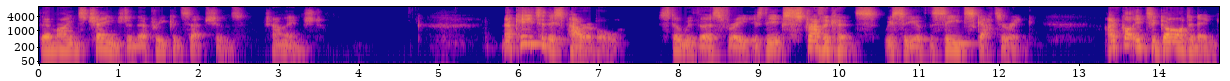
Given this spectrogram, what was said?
their minds changed and their preconceptions challenged. Now, key to this parable, still with verse 3, is the extravagance we see of the seed scattering. I've got into gardening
